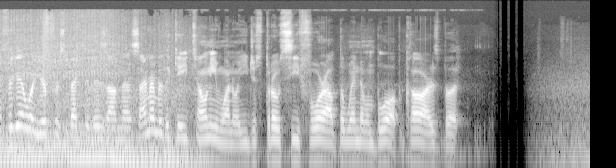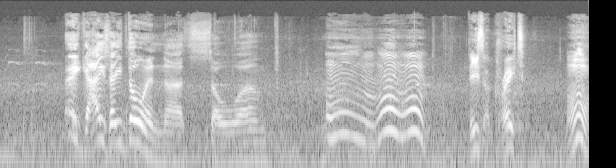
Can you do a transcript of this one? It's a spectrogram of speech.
I forget what your perspective is on this. I remember the Gay Tony one where you just throw C4 out the window and blow up cars, but Hey guys, how you doing? Uh, so, um, Mm, These are great. Mm,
